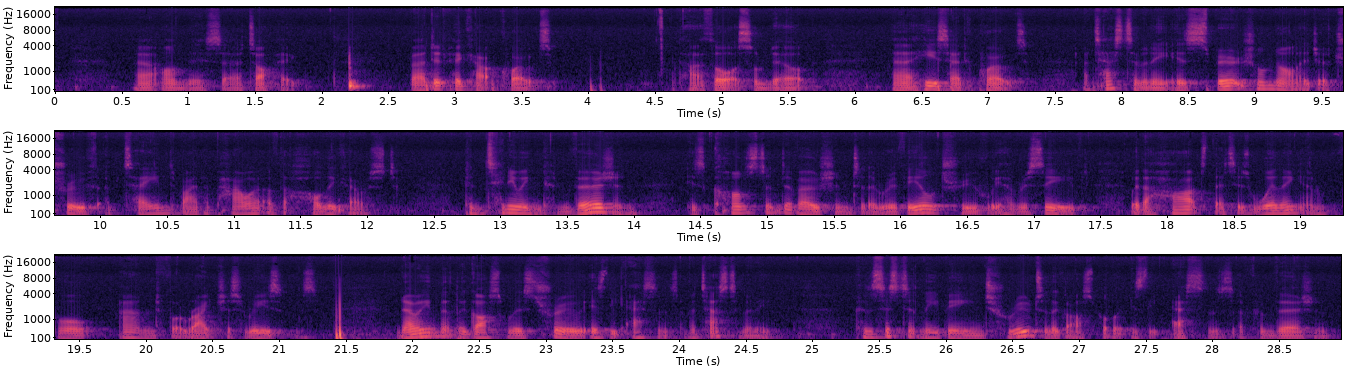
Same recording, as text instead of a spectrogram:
uh, on this uh, topic. But I did pick out a quote that I thought summed it up. Uh, he said, quote, A testimony is spiritual knowledge of truth obtained by the power of the Holy Ghost. Continuing conversion is constant devotion to the revealed truth we have received with a heart that is willing and for, and for righteous reasons. Knowing that the gospel is true is the essence of a testimony. Consistently being true to the gospel is the essence of conversion.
